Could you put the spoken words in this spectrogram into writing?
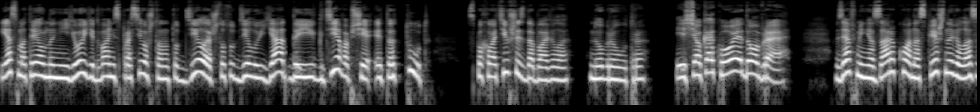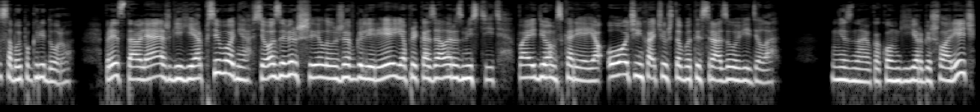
я смотрела на нее, едва не спросила, что она тут делает, что тут делаю я, да и где вообще это тут? Спохватившись, добавила «Доброе утро». «Еще какое доброе!» Взяв меня за руку, она спешно вела за собой по коридору. «Представляешь, Гиерб сегодня все завершил, и уже в галерее я приказала разместить. Пойдем скорее, я очень хочу, чтобы ты сразу увидела». Не знаю, о каком Гиербе шла речь,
